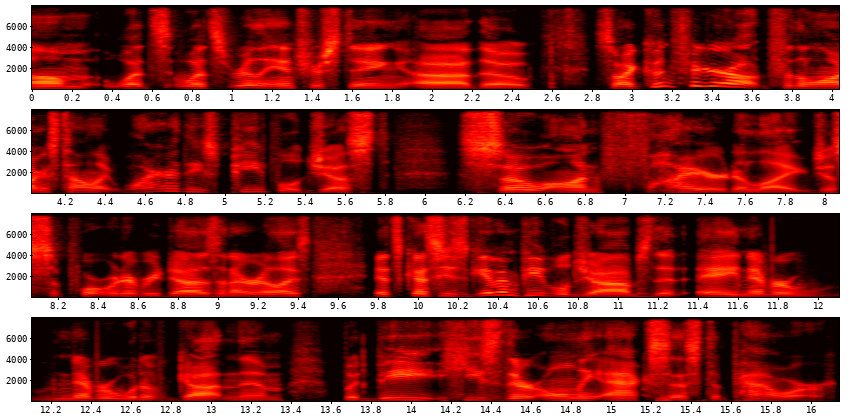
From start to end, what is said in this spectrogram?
Um, what's what's really interesting, uh, though, so I couldn't figure out for the longest time, like, why are these people just so on fire to like just support whatever he does? And I realized it's because he's given people jobs that a never never would have gotten them, but b he's their only access to power.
